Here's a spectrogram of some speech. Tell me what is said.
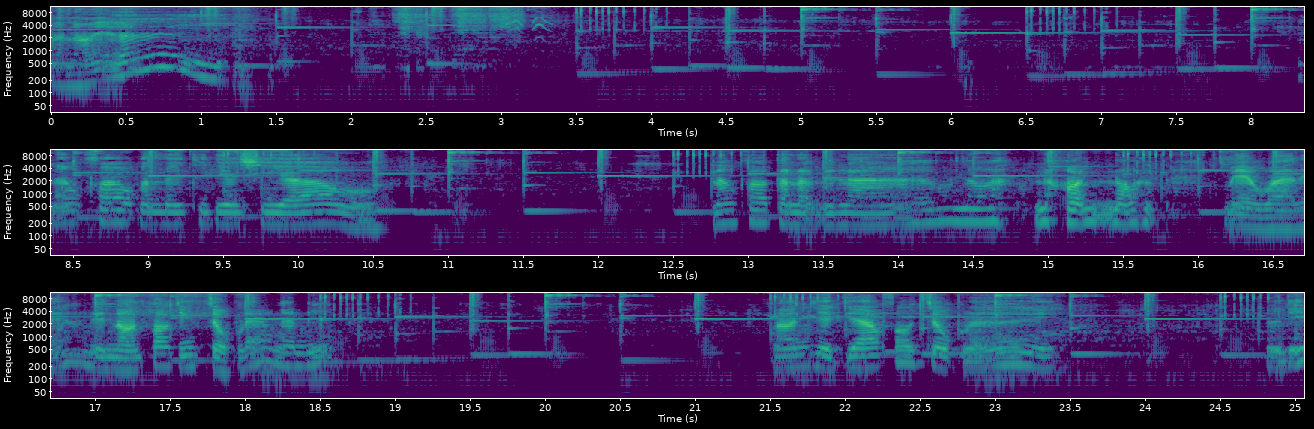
bà nói ơi นั่งเฝ้ากันเลยทีเดียวเชียว นั่งเฝ้าตลอดเวลานอนนอนนอนแม่ว่าแล้วเดี๋ยวนอนเฝ้าจิงจกแล้วงานนี้ นอนเหยียดยาวเฝ้าจกเลยดูดิ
